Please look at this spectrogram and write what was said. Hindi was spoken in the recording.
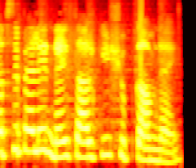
सबसे पहले नए साल की शुभकामनाएँ।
